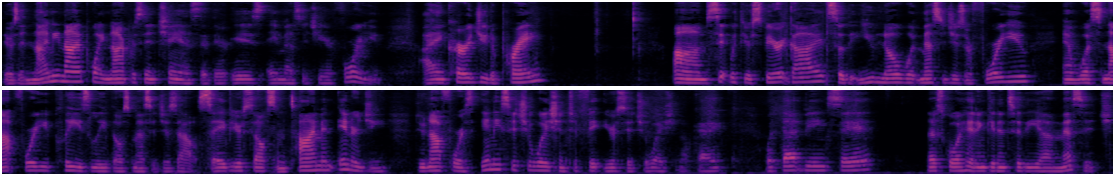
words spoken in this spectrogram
There's a 99.9% chance that there is a message here for you. I encourage you to pray. Um, sit with your spirit guides so that you know what messages are for you and what's not for you, please leave those messages out. Save yourself some time and energy. Do not force any situation to fit your situation, okay? With that being said, let's go ahead and get into the uh, message.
